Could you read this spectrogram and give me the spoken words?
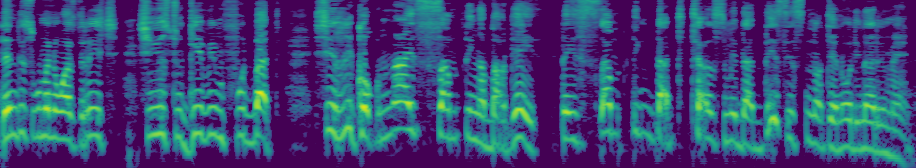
Then this woman was rich. She used to give him food, but she recognized something about hey, there's something that tells me that this is not an ordinary man.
